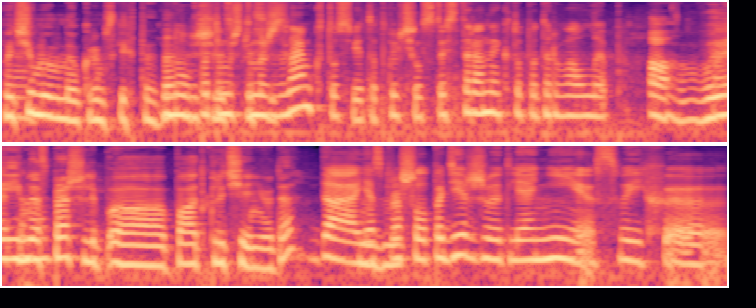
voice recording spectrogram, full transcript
Почему да. именно у крымских татар? Ну, потому что мы же знаем, кто свет отключил с той стороны, кто подорвал лэп. А, вы Поэтому... именно спрашивали по, по отключению, да? Да, угу. я спрашивала, поддерживают ли они своих э,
